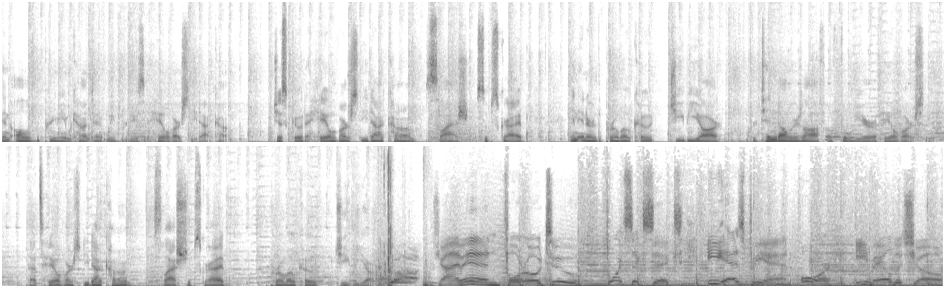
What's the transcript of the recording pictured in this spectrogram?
and all of the premium content we produce at hailvarsity.com. Just go to hailvarsity.com slash subscribe and enter the promo code GBR for $10 off a full year of Hail Varsity. That's hailvarsity.com slash subscribe, promo code GBR. Chime in 402 466 ESPN or email the show,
